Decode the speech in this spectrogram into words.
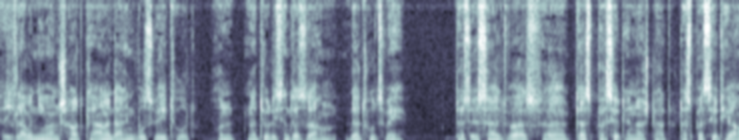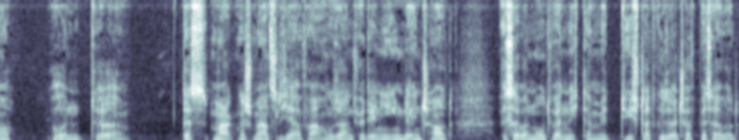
Ich glaube, niemand schaut gerne dahin, wo es weh tut. Und natürlich sind das Sachen, da tut's weh. Das ist halt was, äh, das passiert in der Stadt. Das passiert hier auch. Und äh, das mag eine schmerzliche Erfahrung sein für denjenigen, der hinschaut, ist aber notwendig, damit die Stadtgesellschaft besser wird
